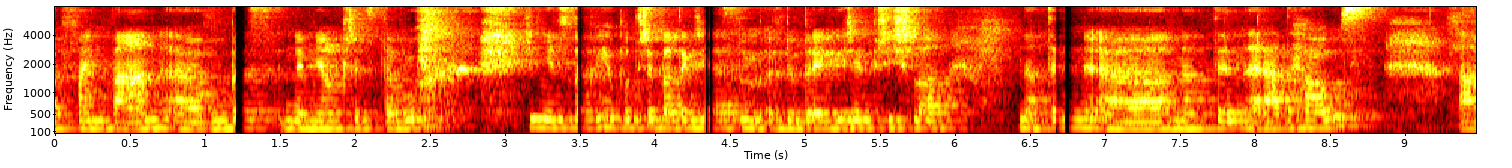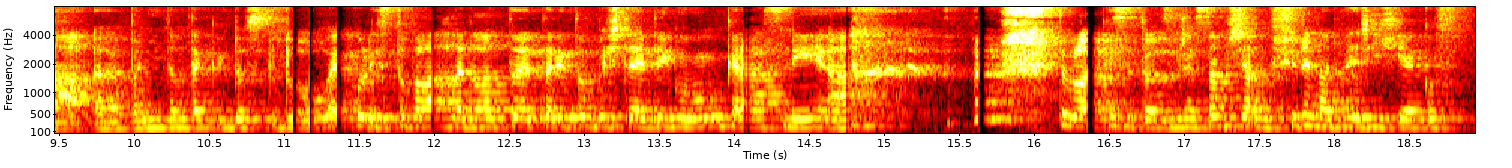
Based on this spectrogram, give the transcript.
uh, fajn pán, uh, vůbec neměl představu, že něco takového potřeba, takže já jsem v dobré víře přišla na ten, uh, na ten Rathaus a uh, paní tam tak dost dlouho jako listovala, hledala to, tady to bestätigung krásný a to byla taky situace, protože jsem tam přišla všude na dveřích jako v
